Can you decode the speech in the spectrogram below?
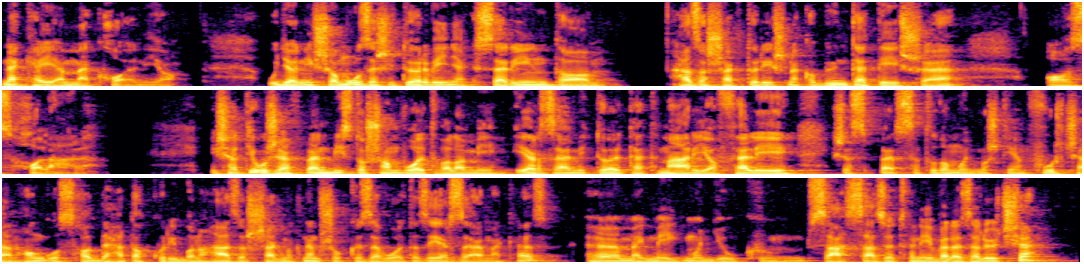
ne kelljen meghalnia. Ugyanis a mózesi törvények szerint a házasságtörésnek a büntetése az halál. És hát Józsefben biztosan volt valami érzelmi töltet Mária felé, és ezt persze tudom, hogy most ilyen furcsán hangozhat, de hát akkoriban a házasságnak nem sok köze volt az érzelmekhez, meg még mondjuk 100-150 évvel ezelőtt se.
